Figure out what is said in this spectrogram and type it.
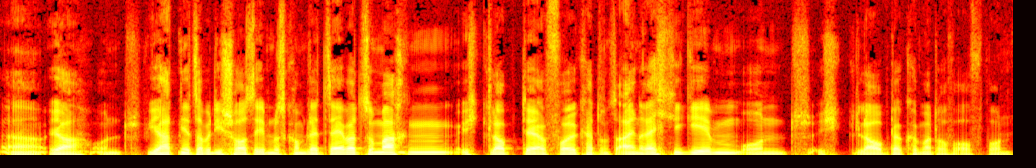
Äh, ja, und wir hatten jetzt aber die Chance, eben das komplett selber zu machen. Ich glaube, der Erfolg hat uns allen recht gegeben und ich glaube, da können wir drauf aufbauen.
